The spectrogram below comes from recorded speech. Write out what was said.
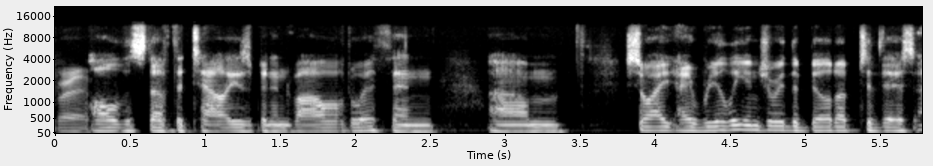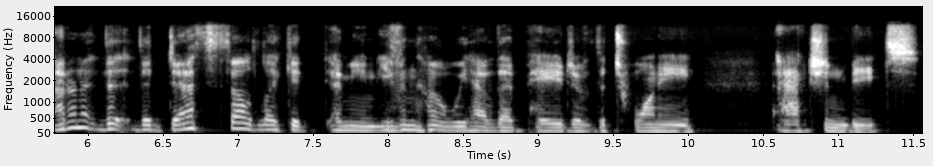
Right. all the stuff that Talia's been involved with, and um, so I, I really enjoyed the build up to this. I don't know. The the death felt like it. I mean, even though we have that page of the twenty action beats,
